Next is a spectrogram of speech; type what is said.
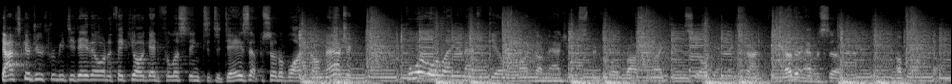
That's going to do it for me today, though. I want to thank you all again for listening to today's episode of Locked On Magic. For Orlando Magic Daily, Locked On Magic, it's been Philip Rossman-Reich. See you all again next time for another episode of Locked On.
